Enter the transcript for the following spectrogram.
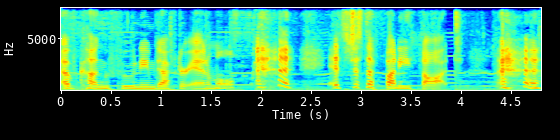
of kung fu named after animals. it's just a funny thought.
